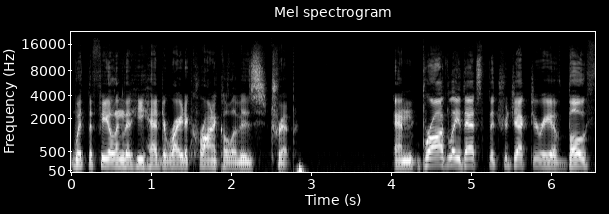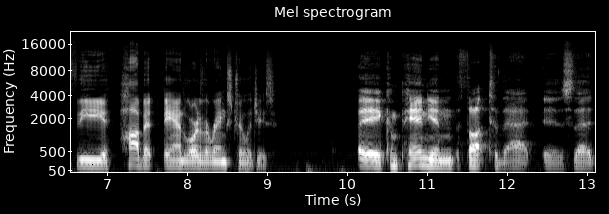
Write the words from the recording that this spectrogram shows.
with the feeling that he had to write a chronicle of his trip. And broadly, that's the trajectory of both the Hobbit and Lord of the Rings trilogies. A companion thought to that is that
